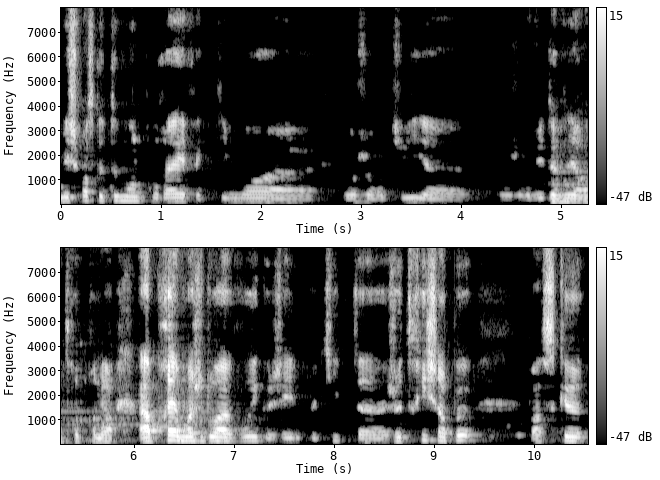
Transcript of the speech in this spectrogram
Mais je pense que tout le monde pourrait effectivement, euh, aujourd'hui, euh, aujourd'hui devenir entrepreneur. Après, moi, je dois avouer que j'ai une petite, euh, je triche un peu parce que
